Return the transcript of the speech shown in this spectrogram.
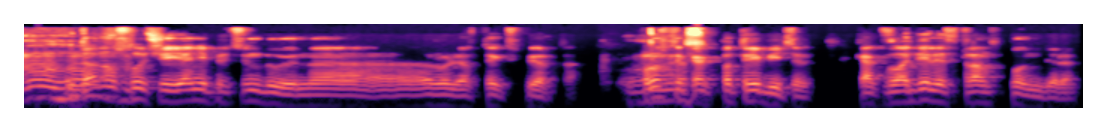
Угу. В данном случае я не претендую на роль автоэксперта. Просто как потребитель, как владелец транспондера.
